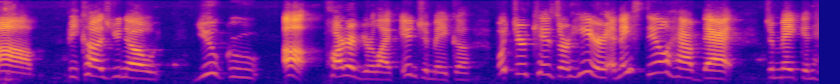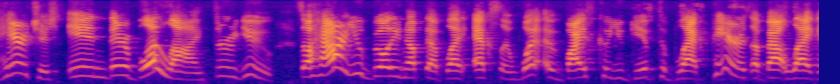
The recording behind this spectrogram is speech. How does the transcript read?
um, because you know you grew up part of your life in Jamaica, but your kids are here and they still have that Jamaican heritage in their bloodline through you. So how are you building up that black excellence? What advice could you give to black parents about like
